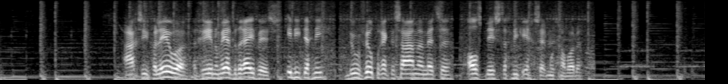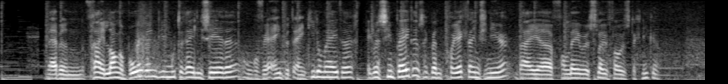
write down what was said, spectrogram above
Aangezien Van Leeuwen een gerenommeerd bedrijf is in die techniek, doen we veel projecten samen met ze als deze techniek ingezet moet gaan worden. We hebben een vrij lange boring die we moeten realiseren, ongeveer 1,1 kilometer. Ik ben Siem Peters, ik ben projectengineer bij eh, Van Leeuwen Sleufloze Technieken.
